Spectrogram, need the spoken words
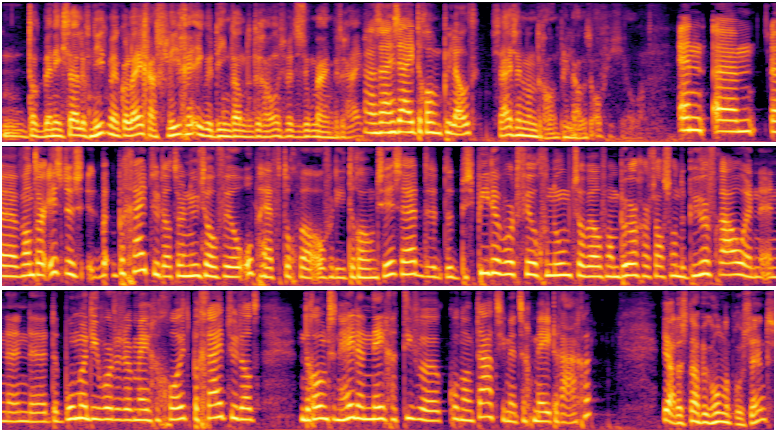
dat ben ik zelf niet. Mijn collega's vliegen. Ik bedien dan de drones, met is ook mijn bedrijf. En dan zijn zij dronepiloot? Zij zijn dan dronepiloot, officieel. En, um, uh, want er is dus, begrijpt u dat er nu zoveel ophef toch wel over die drones is? Hè? De, de bespieden wordt veel genoemd, zowel van burgers als van de buurvrouw. En, en, en de, de, bommen die worden ermee gegooid. Begrijpt u dat drones een hele negatieve connotatie met zich meedragen? Ja, dat snap ik 100% En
